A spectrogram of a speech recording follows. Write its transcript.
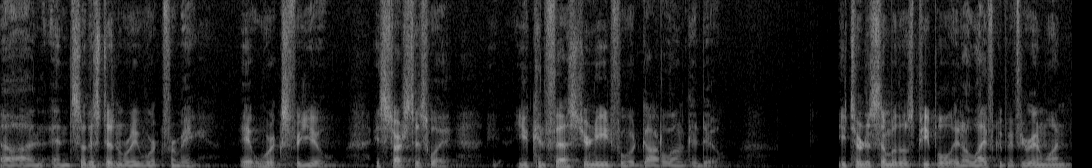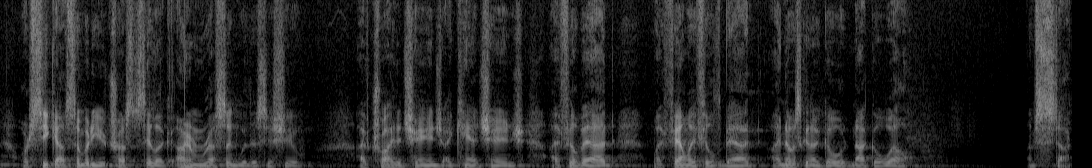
uh, and, and so this doesn't really work for me. It works for you. It starts this way you confess your need for what God alone can do. You turn to some of those people in a life group if you're in one, or seek out somebody you trust and say, Look, I am wrestling with this issue. I've tried to change. I can't change. I feel bad. My family feels bad. I know it's going to go not go well. I'm stuck.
